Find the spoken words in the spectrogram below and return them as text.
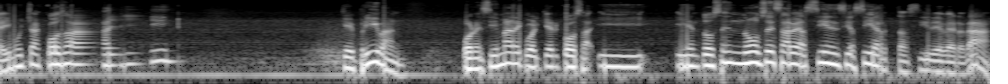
hay muchas cosas allí que privan por encima de cualquier cosa y, y entonces no se sabe a ciencia cierta si de verdad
